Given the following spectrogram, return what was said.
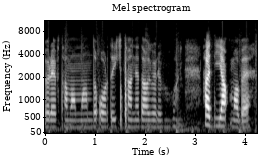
Görev tamamlandı. Orada iki tane daha görevim var. Hadi yapma be.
